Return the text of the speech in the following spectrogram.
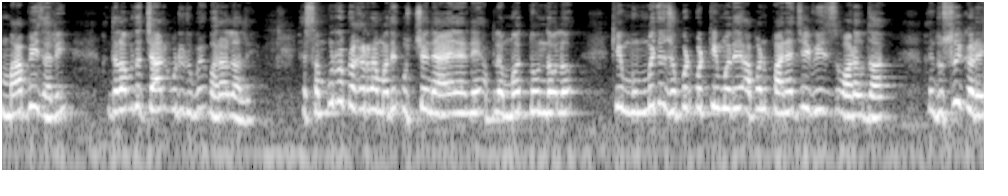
माफी झाली त्याला फक्त चार कोटी रुपये भरायला आले. या संपूर्ण प्रकरणामध्ये उच्च न्यायालयाने आपलं मत नोंदवलं की मुंबईच्या झोपडपट्टीमध्ये आपण पाण्याची वीज वाढवता. आणि दुसरीकडे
